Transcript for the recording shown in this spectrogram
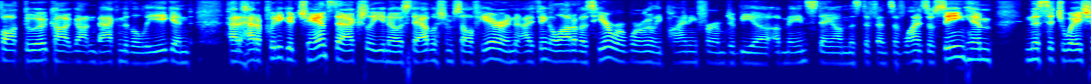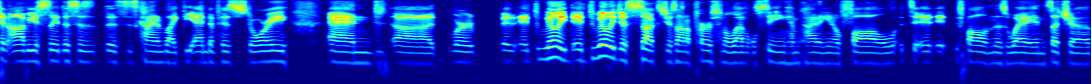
fought through it got gotten back into the league and had had a pretty good chance to actually you know establish himself here and i think a lot of us here were, were really pining for him to be a, a mainstay on this defensive line. So seeing him in this situation obviously this is this is kind of like the end of his story and uh we're it, it really it really just sucks just on a personal level seeing him kind of you know fall to, it, it, fall in this way in such a,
